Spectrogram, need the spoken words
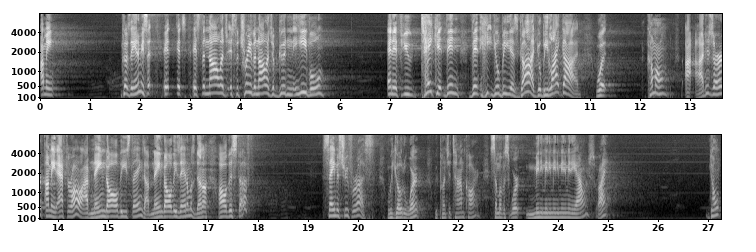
I mean, because the enemy said it, it's, it's the knowledge, it's the tree of the knowledge of good and evil. And if you take it, then, then he, you'll be as God. You'll be like God. What? Come on. I, I, deserve. I mean, after all, I've named all these things. I've named all these animals, done all, all this stuff. Same is true for us. We go to work, we punch a time card. Some of us work many, many, many, many, many hours, right? Don't,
